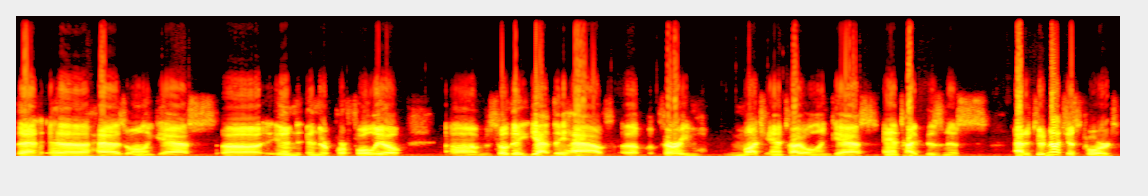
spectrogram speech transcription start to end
that uh, has oil and gas uh, in in their portfolio. Um, so they yeah they have a very much anti oil and gas, anti business attitude, not just towards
